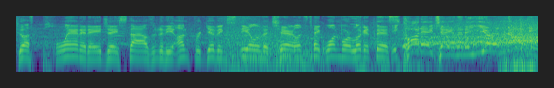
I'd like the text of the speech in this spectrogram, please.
just planted AJ Styles into the unforgiving steel of the chair. Let's take one more look at this. He caught AJ and then a Uranage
